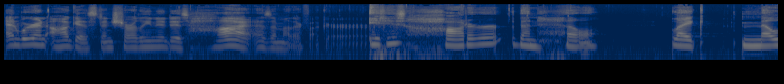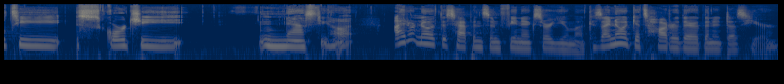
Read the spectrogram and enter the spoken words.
And we're in August, and Charlene, it is hot as a motherfucker. It is hotter than hell. Like melty, scorchy, nasty hot. I don't know if this happens in Phoenix or Yuma, because I know it gets hotter there than it does here.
